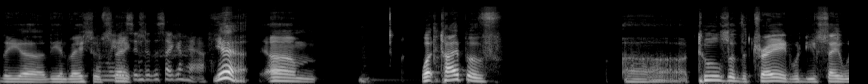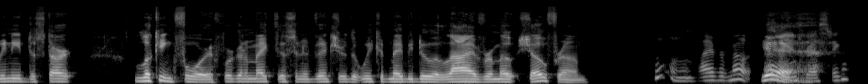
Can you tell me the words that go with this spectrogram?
The uh, the invasive And snakes. into the second half. Yeah. Um, what type of uh, tools of the trade would you say we need to start looking for if we're going to make this an adventure that we could maybe do a live remote show from? Hmm, live remote. That'd Yeah. interesting.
